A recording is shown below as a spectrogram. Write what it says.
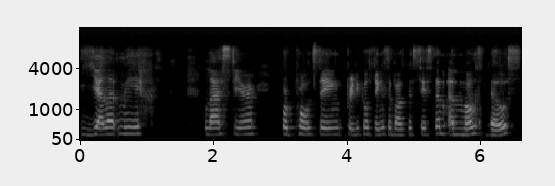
yell at me last year for posting critical things about the system? Amongst those,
